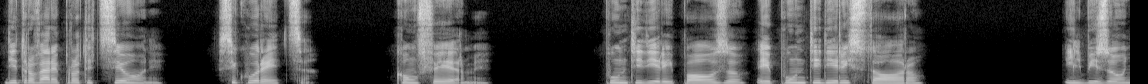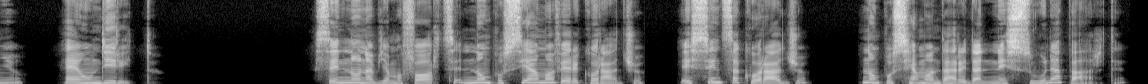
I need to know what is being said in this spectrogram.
di trovare protezione, sicurezza, conferme, punti di riposo e punti di ristoro. Il bisogno è un diritto. Se non abbiamo forze non possiamo avere coraggio e senza coraggio non possiamo andare da nessuna parte.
